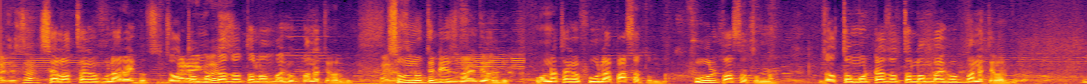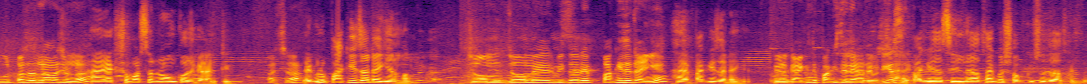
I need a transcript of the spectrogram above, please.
আচ্ছা আচ্ছা। থাকবে ফুল আড়াই গজ। যত মোটা যত লম্বাই হোক বানাতে পারবে। সুন্নতি ড্রেস বানাতে পারবে। থাকবে ফুল আর পাঁচাতন না ফুল যত মোটা যত লম্বাই হোক বানাতে পারবে। ফুল পাশে নামাজ হ্যাঁ একশো পার্সেন্ট রং কস গ্যারান্টি আচ্ছা। এগুলো পাকিজা ডাইংয়ের মাল। জমজমের ভিতরে পাখিজা টাইং হ্যাঁ পাকিজা ডাইংয়ে এর গায়ে কিন্তু লেখা থাকবে ঠিক আছে? হ্যাঁ পাকিজা সিল দেওয়া থাকবে সব কিছু দেওয়া থাকবে।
